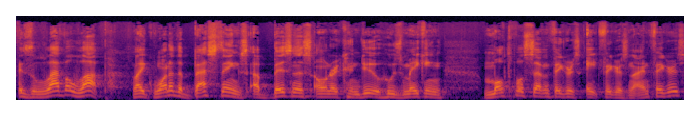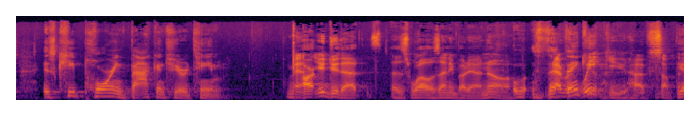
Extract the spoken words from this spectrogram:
is level up. Like, one of the best things a business owner can do who's making multiple seven figures, eight figures, nine figures, is keep pouring back into your team. Man, Our, you do that as well as anybody I know. Th- every week you. you. have something.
